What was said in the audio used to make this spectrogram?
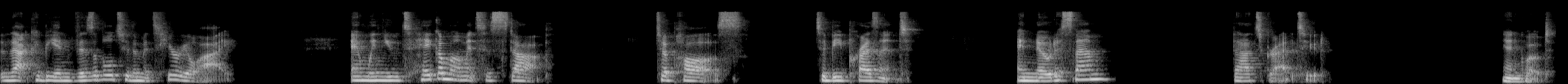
that could be invisible to the material eye. And when you take a moment to stop, to pause, to be present, and notice them, that's gratitude. End quote.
